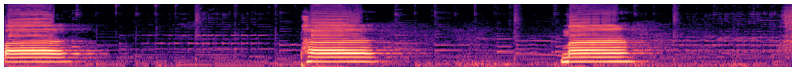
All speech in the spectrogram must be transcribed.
प फ म फ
